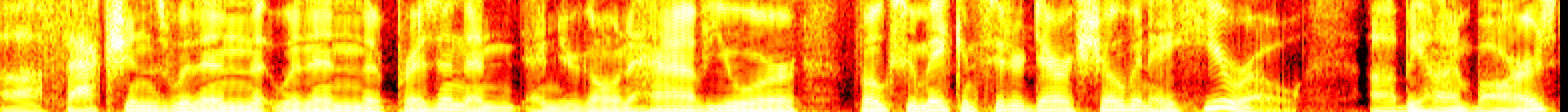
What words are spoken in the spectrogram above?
uh, factions within the, within the prison, and and you're going to have your folks who may consider Derek Chauvin a hero uh, behind bars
